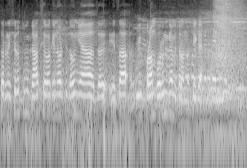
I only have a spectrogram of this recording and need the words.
तर निश्चितच तुम्ही ग्राहक सेवा केंद्रावरती जाऊन या याचा तुम्ही फॉर्म भरून घ्या मित्रांनो ठीक आहे?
